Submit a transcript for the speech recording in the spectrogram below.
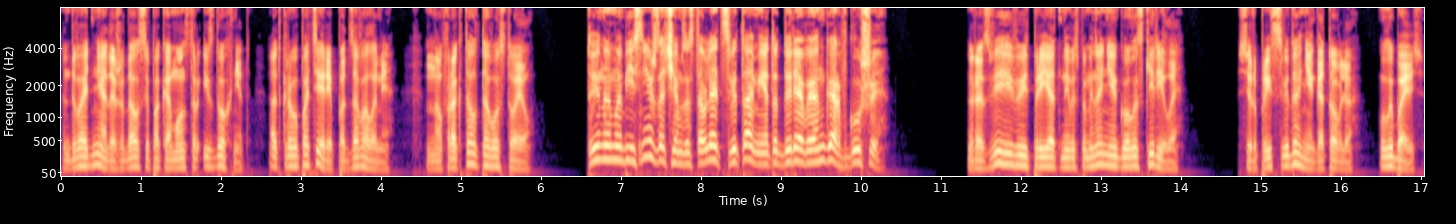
Два дня дожидался, пока монстр издохнет – от кровопотери под завалами, но фрактал того стоил. «Ты нам объяснишь, зачем заставлять цветами этот дырявый ангар в глуши?» Развеивает приятные воспоминания голос Кирилла. Сюрприз свидания готовлю. Улыбаюсь.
